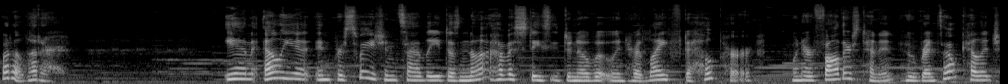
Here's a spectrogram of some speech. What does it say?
what a letter. Anne Elliot in Persuasion sadly does not have a Stacy DeNovo in her life to help her, when her father's tenant, who rents out Kellynch,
